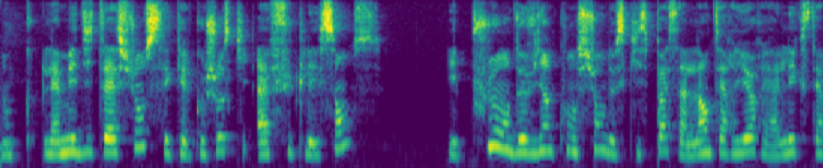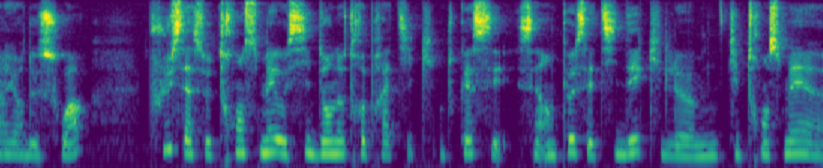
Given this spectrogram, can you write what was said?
Donc la méditation, c'est quelque chose qui affûte les sens, et plus on devient conscient de ce qui se passe à l'intérieur et à l'extérieur de soi, plus ça se transmet aussi dans notre pratique. En tout cas, c'est un peu cette idée qu'il euh, transmet euh,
